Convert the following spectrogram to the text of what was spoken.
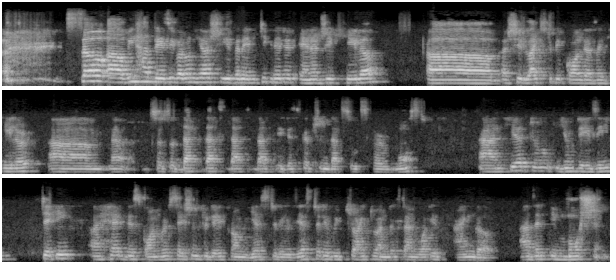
so uh, we have Daisy Varun here. She is an integrated energy healer uh, she likes to be called as a healer. Um, uh, so, so that that's that that's the description that suits her most. And here to you, Daisy, taking ahead this conversation today from yesterday. Yesterday we tried to understand what is anger as an emotion.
